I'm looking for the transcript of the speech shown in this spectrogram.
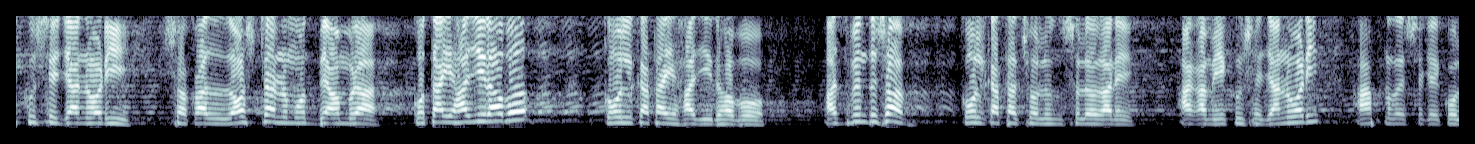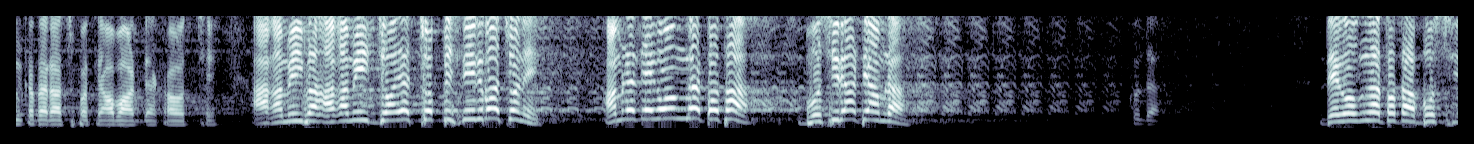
একুশে জানুয়ারি সকাল দশটার মধ্যে আমরা কোথায় হাজির হব? কলকাতায় হাজির হব। আসবেন তো সব? কলকাতা চলুন স্লোগানে। আগামী একুশে জানুয়ারি আপনাদের সাথে কলকাতা রাজপথে আবার দেখা হচ্ছে। আগামী বা আগামী দু চব্বিশ নির্বাচনে আমরা দেগঙ্গা তথা বসিরহাটে আমরা? দেগঙ্গা তথা বসি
